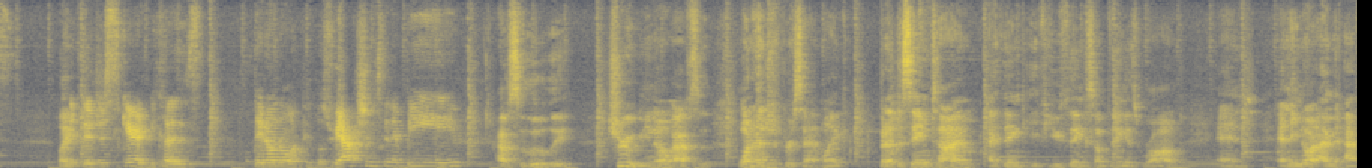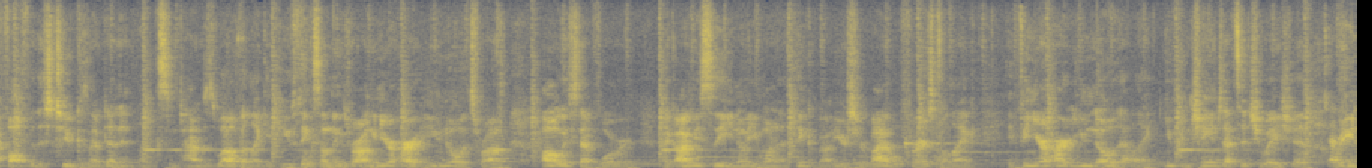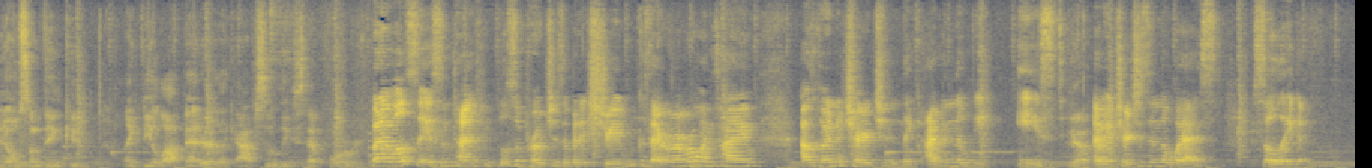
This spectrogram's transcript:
Like Like they're just scared because they don't know what people's reaction's gonna be. absolutely. True, you know, absolutely. 100%. Like but at the same time, I think if you think something is wrong and and you know what, I'm at fault for this too because I've done it like sometimes as well. But like, if you think something's wrong in your heart and you know it's wrong, always step forward. Like, obviously, you know you want to think about your survival first, but like, if in your heart you know that like you can change that situation or you know something could like be a lot better, like absolutely step forward. But I will say sometimes people's approach is a bit extreme because I remember one time I was going to church and like I'm in the east Yeah. and my church is in the west. So like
